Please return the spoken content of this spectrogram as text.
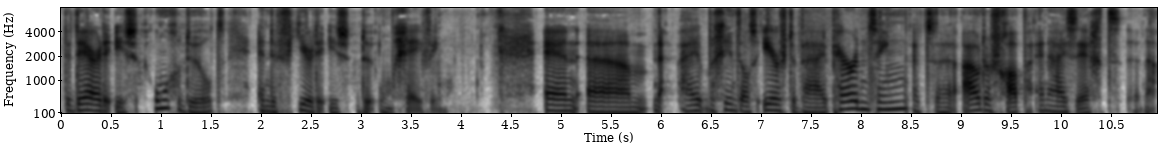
De derde is ongeduld. En de vierde is de omgeving. En um, nou, hij begint als eerste bij parenting, het uh, ouderschap. En hij zegt, nou,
